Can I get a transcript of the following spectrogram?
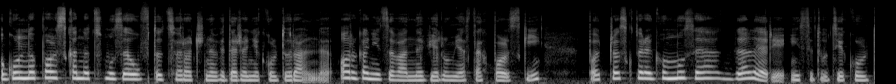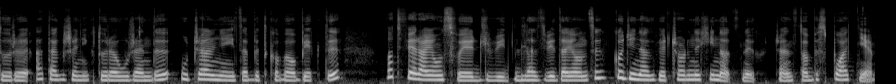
Ogólnopolska Noc Muzeów to coroczne wydarzenie kulturalne organizowane w wielu miastach Polski, podczas którego muzea, galerie, instytucje kultury, a także niektóre urzędy, uczelnie i zabytkowe obiekty otwierają swoje drzwi dla zwiedzających w godzinach wieczornych i nocnych, często bezpłatnie.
